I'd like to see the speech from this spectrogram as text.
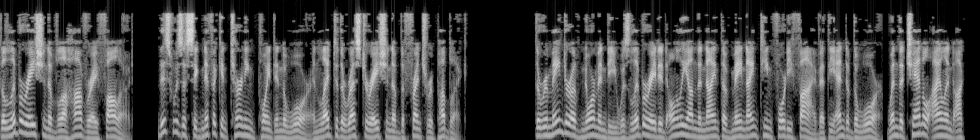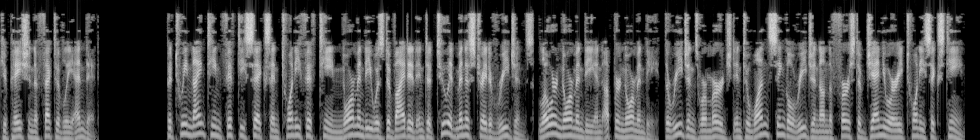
The liberation of Le Havre followed. This was a significant turning point in the war and led to the restoration of the French Republic. The remainder of Normandy was liberated only on 9 May 1945 at the end of the war, when the Channel Island occupation effectively ended. Between 1956 and 2015 Normandy was divided into two administrative regions, Lower Normandy and Upper Normandy. The regions were merged into one single region on 1 January 2016.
